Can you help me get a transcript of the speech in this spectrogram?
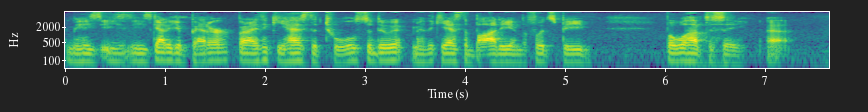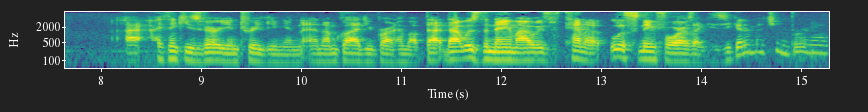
I mean, he's he's, he's got to get better, but I think he has the tools to do it. I, mean, I think he has the body and the foot speed, but we'll have to see. Uh, I, I think he's very intriguing, and, and I'm glad you brought him up. That that was the name I was kind of listening for. I was like, is he going to mention Bruno?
